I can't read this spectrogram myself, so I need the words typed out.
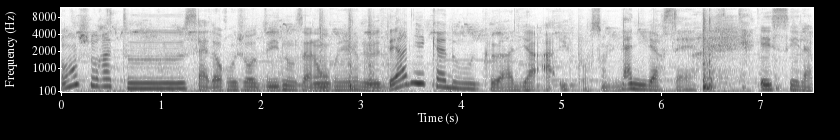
Bonjour à tous. Alors aujourd'hui, nous allons ouvrir le dernier cadeau que Alia a eu pour son anniversaire. Et c'est la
